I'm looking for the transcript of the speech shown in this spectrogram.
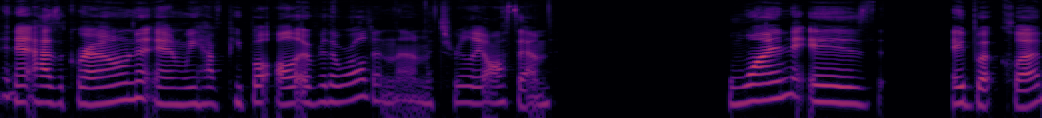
and it has grown, and we have people all over the world in them. It's really awesome. One is a book club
